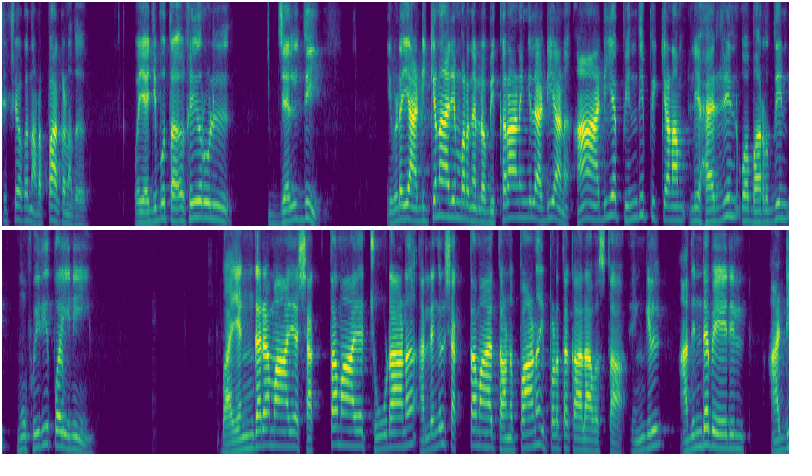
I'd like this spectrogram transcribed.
ശിക്ഷയൊക്കെ നടപ്പാക്കണത്. യജിബു തഹീറുൽ ജൽദി ഇവിടെ ഈ അടിക്കണ കാര്യം പറഞ്ഞല്ലോ. ബിക്കറാണെങ്കിൽ അടിയാണ്. ആ അടിയെ പിന്തിപ്പിക്കണം. ലി ഹരിൻ വ ബർദിൻ മുഫിരിത്വൈനി ഭയങ്കരമായ ശക്തമായ ചൂടാണ് അല്ലെങ്കിൽ ശക്തമായ തണുപ്പാണ് ഇപ്പോഴത്തെ കാലാവസ്ഥ. എങ്കിൽ അതിന്റെ പേരിൽ അടി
